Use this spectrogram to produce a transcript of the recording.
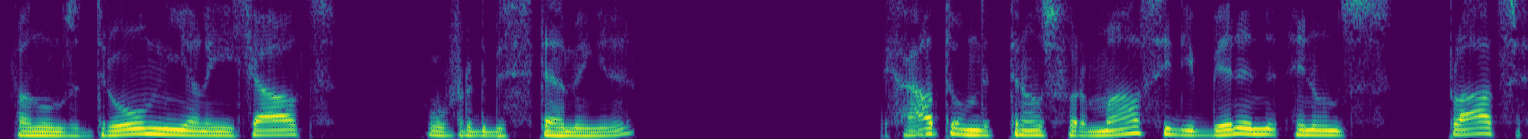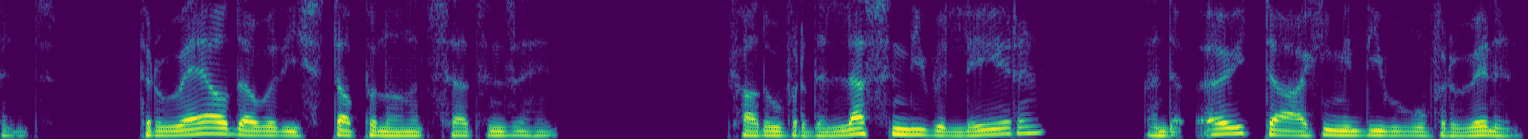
van onze droom niet alleen gaat over de bestemmingen. Het gaat om de transformatie die binnen in ons plaatsvindt, terwijl dat we die stappen aan het zetten zijn. Het gaat over de lessen die we leren en de uitdagingen die we overwinnen.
